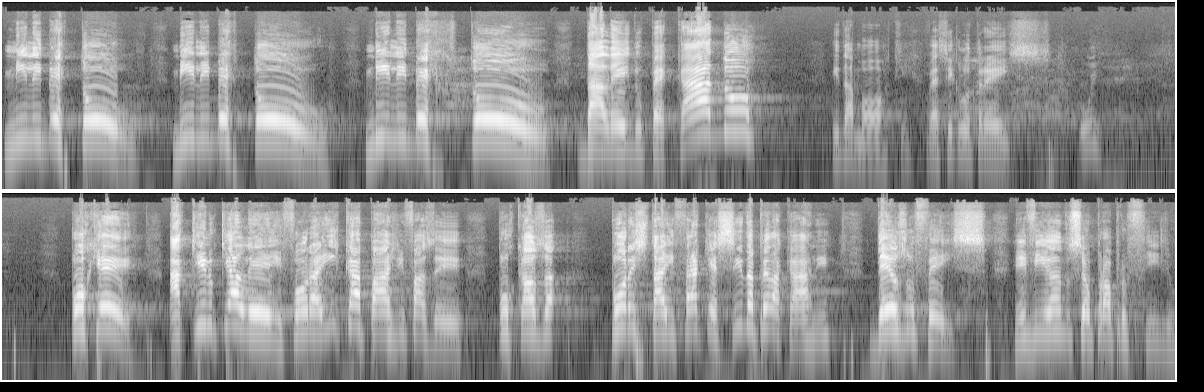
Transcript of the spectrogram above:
me libertou, me libertou, me libertou da lei do pecado e da morte. Versículo 3. Ui. Porque aquilo que a lei fora incapaz de fazer, por causa por estar enfraquecida pela carne, Deus o fez, enviando seu próprio filho,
